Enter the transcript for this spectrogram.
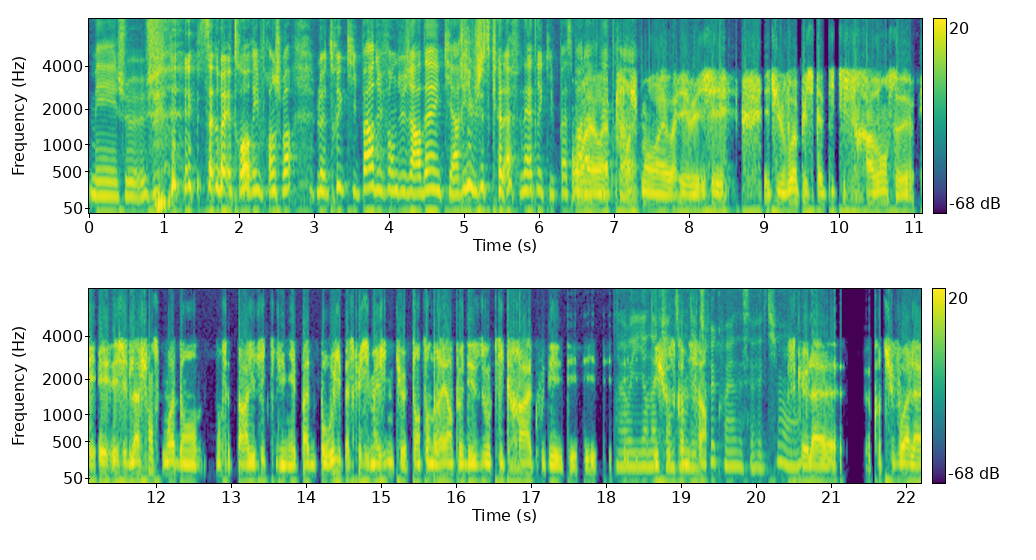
mais je, ça doit être horrible, franchement. Le truc qui part du fond du jardin et qui arrive jusqu'à la fenêtre et qui passe par la fenêtre. Euh. Franchement, ouais, ouais. Et, et, tu le vois petit à petit qui se ravance. Et, j'ai de la chance, moi, dans, dans cette paralysie, qu'il n'y ait pas de bruit, parce que j'imagine que tu entendrais un peu des os qui craquent ou des, des, des, ah oui, il y en a qui entendent des trucs, ouais, effectivement. Parce hein. que là, quand tu vois la,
